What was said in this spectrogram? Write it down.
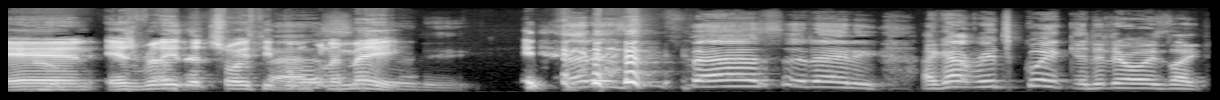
and it's really the choice people want to make. That is fascinating. I got rich quick, and then they're always like,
